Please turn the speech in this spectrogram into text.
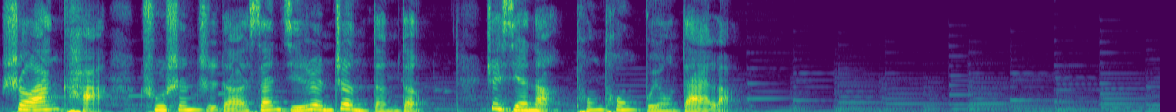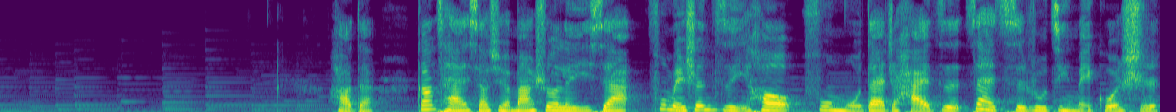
受安卡、出生纸的三级认证等等，这些呢通通不用带了。好的。刚才小雪妈说了一下，赴美生子以后，父母带着孩子再次入境美国时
